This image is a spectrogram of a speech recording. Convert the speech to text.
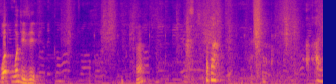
What What is it? Huh? Papa, I,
